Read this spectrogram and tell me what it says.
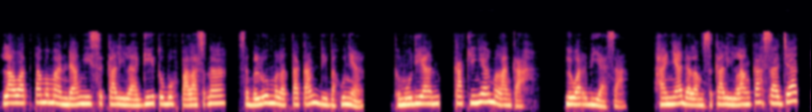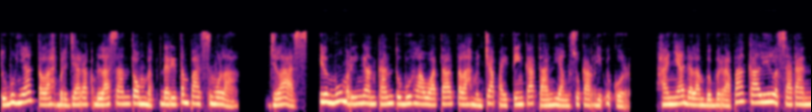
Lawata memandangi sekali lagi tubuh Palasena, sebelum meletakkan di bahunya. Kemudian, kakinya melangkah luar biasa. Hanya dalam sekali langkah saja, tubuhnya telah berjarak belasan tombak dari tempat semula. Jelas, ilmu meringankan tubuh Lawata telah mencapai tingkatan yang sukar diukur. Hanya dalam beberapa kali lesatan,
